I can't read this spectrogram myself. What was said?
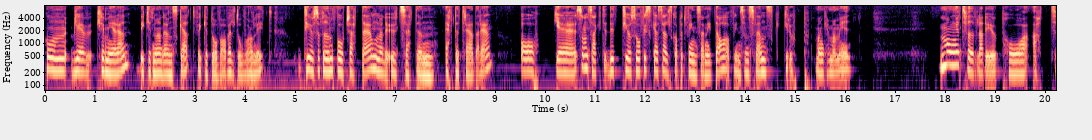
Hon blev kremerad vilket hon hade önskat, vilket då var väldigt ovanligt. Teosofin fortsatte, hon hade utsett en efterträdare. Och eh, som sagt, det teosofiska sällskapet finns än idag, finns en svensk grupp man kan vara med i. Många tvivlade ju på att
